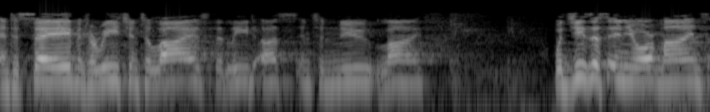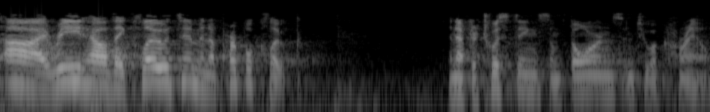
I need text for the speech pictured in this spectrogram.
and to save and to reach into lives that lead us into new life. With Jesus in your mind's eye, read how they clothed him in a purple cloak. And after twisting some thorns into a crown,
